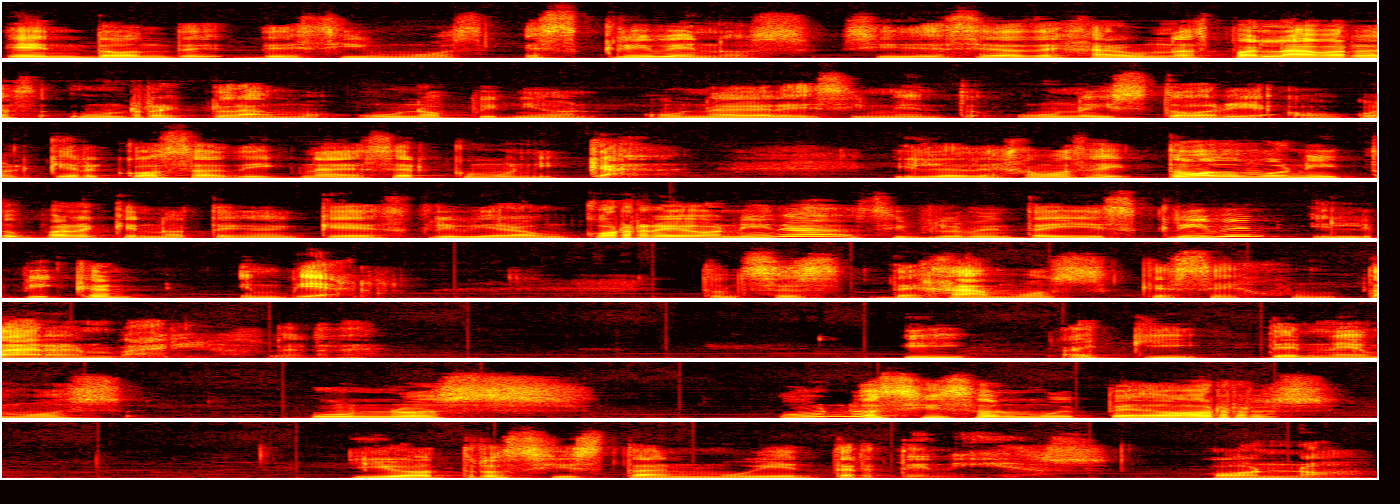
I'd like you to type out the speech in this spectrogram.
en donde decimos, escríbenos si deseas dejar unas palabras, un reclamo, una opinión, un agradecimiento, una historia o cualquier cosa digna de ser comunicada. Y les dejamos ahí todo bonito para que no tengan que escribir a un correo ni nada. Simplemente ahí escriben y le pican enviar. Entonces dejamos que se juntaran varios, ¿verdad? Y aquí tenemos unos, unos sí son muy pedorros y otros sí están muy entretenidos, ¿o no?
